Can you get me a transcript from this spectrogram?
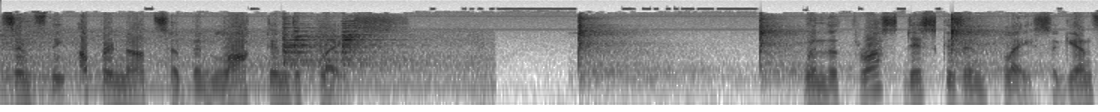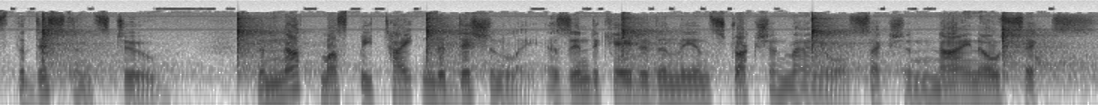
since the upper nuts have been locked into place. When the thrust disc is in place against the distance tube, the nut must be tightened additionally, as indicated in the instruction manual, section 906.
